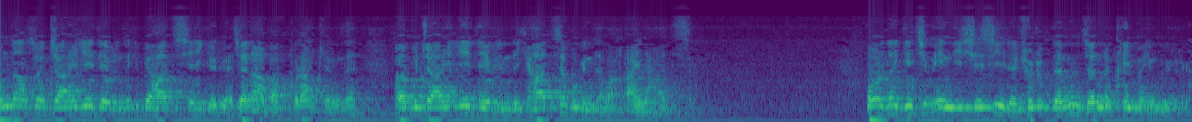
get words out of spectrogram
Ondan sonra cahiliye devrindeki bir hadiseye geliyor Cenab-ı Hak Kur'an-ı Kerim'de. Ve bu cahiliye devrindeki hadise bugün de var, aynı hadise. Orada geçim endişesiyle çocuklarının canına kıymayın buyuruyor.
